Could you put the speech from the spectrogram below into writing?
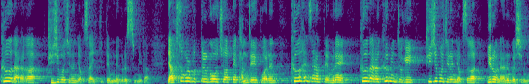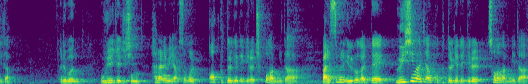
그 나라가 뒤집어지는 역사가 있기 때문에 그렇습니다. 약속을 붙들고 주 앞에 담대히 구하는 그 한 사람 때문에 그 나라 그 민족이 뒤집어지는 역사가 일어나는 것입니다. 여러분, 우리에게 주신 하나님의 약속을 꼭 붙들게 되기를 축복합니다. 말씀을 읽어갈 때 의심하지 않고 붙들게 되기를 소망합니다.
